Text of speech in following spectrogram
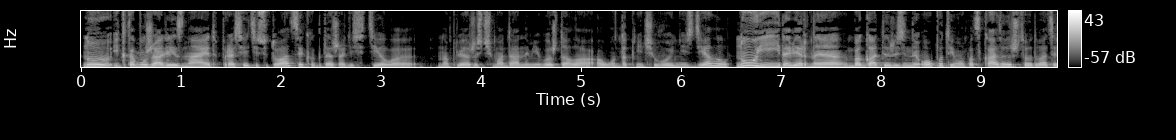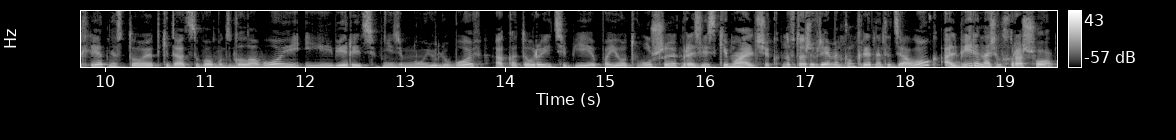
Ну, и к тому же Али знает про все эти ситуации, когда Жади сидела на пляже с чемоданами, его ждала, а он так ничего и не сделал. Ну, и, наверное, богатый жизненный опыт ему подсказывает, что в 20 лет не стоит кидаться в омут с головой и верить в неземную любовь, о которой тебе поет в уши бразильский мальчик. Но в то же время конкретно этот диалог Альбери начал хорошо.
